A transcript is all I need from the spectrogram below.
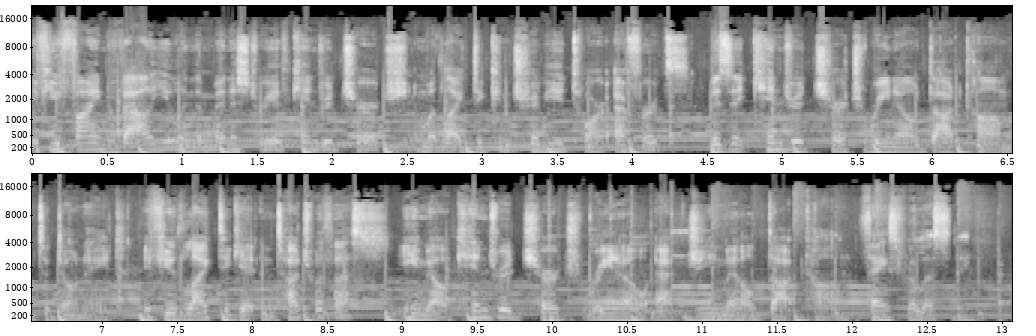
If you find value in the ministry of Kindred Church and would like to contribute to our efforts, visit kindredchurchreno.com to donate. If you'd like to get in touch with us, email kindredchurchreno at gmail.com. Thanks for listening.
